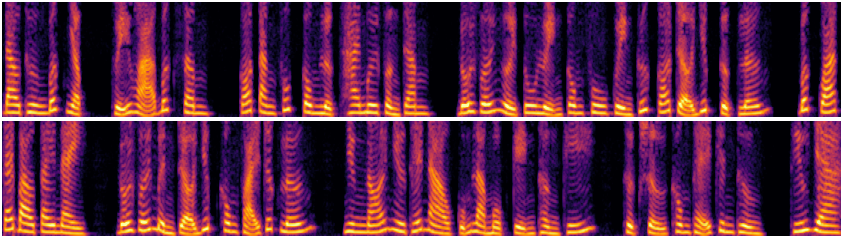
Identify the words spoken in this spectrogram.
đao thương bất nhập, thủy hỏa bất xâm, có tăng phúc công lực 20%, đối với người tu luyện công phu quyền cước có trợ giúp cực lớn, bất quá cái bao tay này, đối với mình trợ giúp không phải rất lớn, nhưng nói như thế nào cũng là một kiện thần khí, thực sự không thể kinh thường, thiếu gia,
